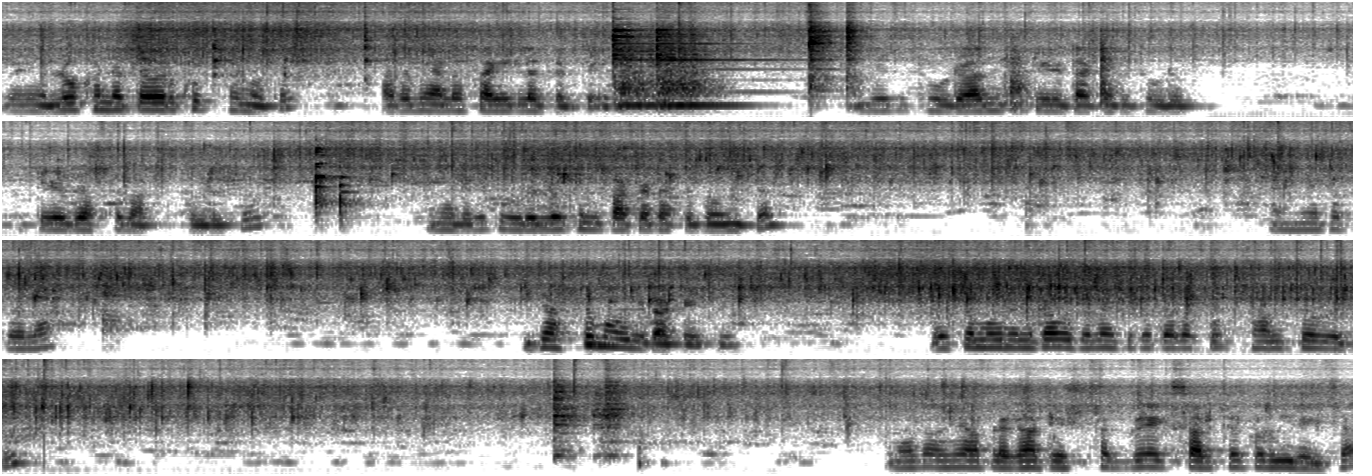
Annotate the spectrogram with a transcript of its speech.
लोखंड तव्यावर खूप छान होतं. आता मी याला साईडला करते. म्हणजे थोडं तेल टाकायचं थोडं. तेल जास्त लागतं थोडंसं. म्हणजे की थोडं लसूण पाका टाकतं दोनचं. आणि आता त्याला जास्त मोहरी टाकायची. जास्त मोहरीने काय होतं माहिती का? त्याला खूप छान चव येते. मग हे आपल्या गाठी सगळे एकसारखं करून घ्यायच्या.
